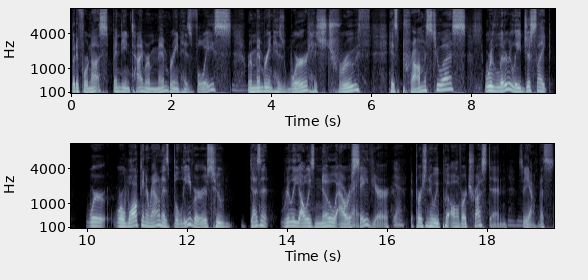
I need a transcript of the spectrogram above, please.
But if we're not spending time remembering His voice, Mm-hmm. remembering His word, His truth, His promise to us, we're literally just like we're we're walking around as believers who doesn't really always know our Right. Savior, Yeah. the person who we put all of our trust in. Mm-hmm. So yeah, that's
